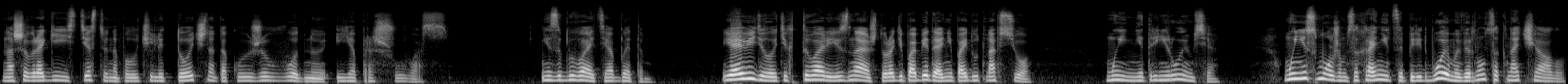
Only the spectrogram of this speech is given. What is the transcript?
Наши враги, естественно, получили точно такую же вводную, и я прошу вас, не забывайте об этом». Я видел этих тварей и знаю, что ради победы они пойдут на все. Мы не тренируемся. Мы не сможем сохраниться перед боем и вернуться к началу.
